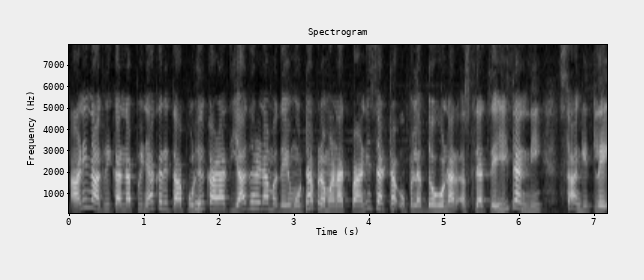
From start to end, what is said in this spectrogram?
आणि नागरिकांना पिण्याकरिता पुढील काळात या धरणामध्ये मोठ्या प्रमाणात पाणीसाठा उपलब्ध होणार असल्याचेही त्यांनी सांगितले.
